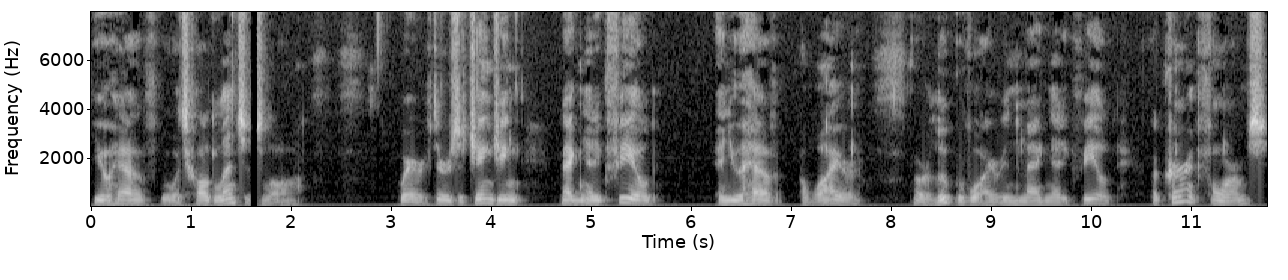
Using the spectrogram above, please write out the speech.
you have what's called Lenz's law, where if there's a changing magnetic field and you have a wire or a loop of wire in the magnetic field, a current forms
